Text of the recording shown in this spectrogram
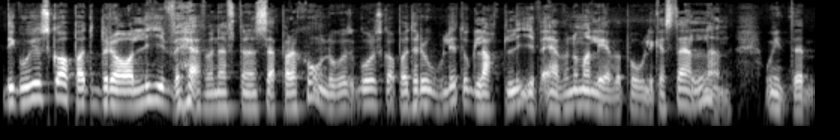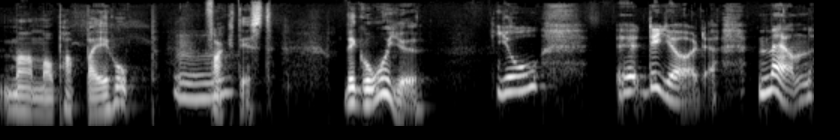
det går ju att skapa ett bra liv även efter en separation. Det går att skapa ett roligt och glatt liv även om man lever på olika ställen och inte mamma och pappa är ihop, Mm. faktiskt. Det går ju. Jo, eh, det gör det. Men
